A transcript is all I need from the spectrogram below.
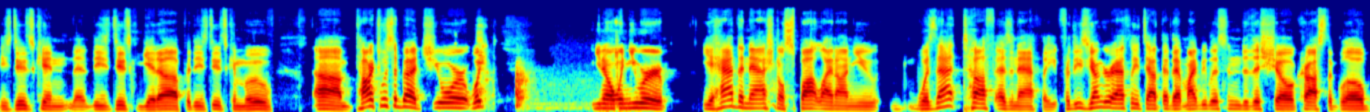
these dudes can these dudes can get up or these dudes can move. Um, talk to us about your what you know when you were you had the national spotlight on you. Was that tough as an athlete for these younger athletes out there that might be listening to this show across the globe?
